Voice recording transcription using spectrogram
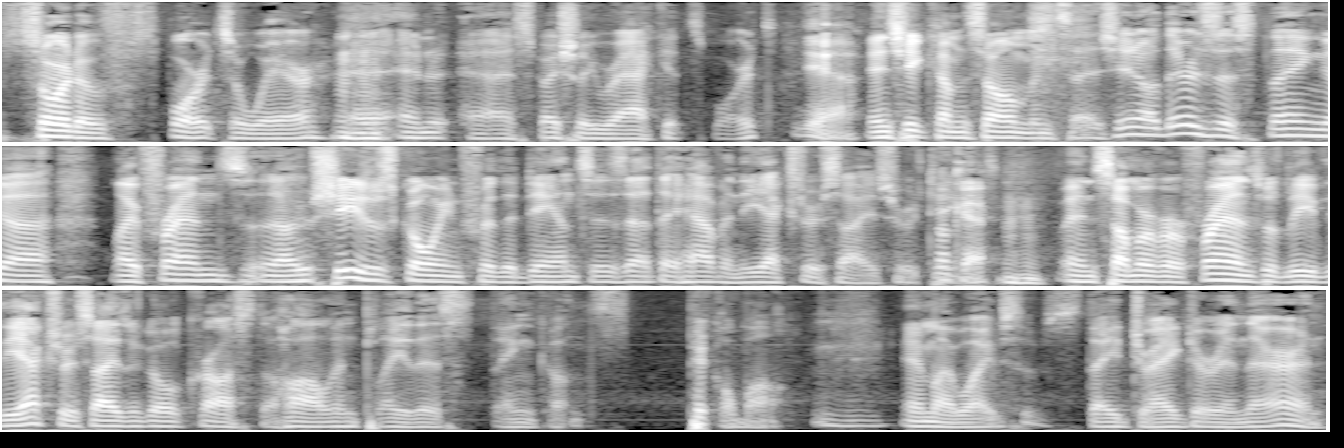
sort of sports aware and, and uh, especially racket sports. Mm-hmm. Yeah. And she comes home and says, you know, there's this thing. Uh, my friends, uh, she was going for the dances that they have in the exercise routine. Okay. And some of her friends would leave the exercise and go across the hall and play this thing called pickleball. And my wife, they dragged her in there, and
